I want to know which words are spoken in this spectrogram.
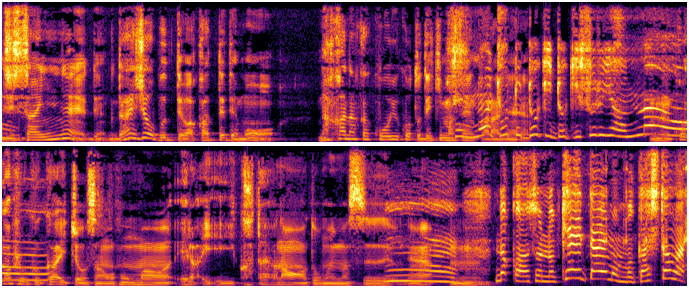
実際にね、で大丈夫って分かってても、なかなかこういうことできませんからね。ちょっとドキドキするやんな。うん、この副会長さんはほんま偉い方やなと思いますよね。うんうんだからその携帯も昔とは変わ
